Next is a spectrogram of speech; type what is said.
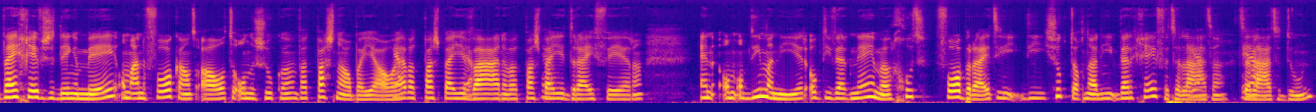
wij geven ze dingen mee om aan de voorkant al te onderzoeken wat past nou bij jou, Ja. hè? wat past bij je Ja. waarden, wat past Ja. bij je drijfveren. En om op die manier ook die werknemer goed voorbereid die, die zoektocht naar die werkgever te laten, te Ja. laten doen.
